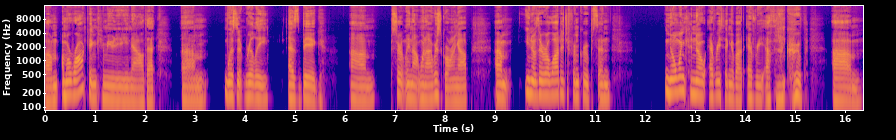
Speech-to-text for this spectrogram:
um, a Moroccan community now that um, wasn't really as big, um, certainly not when I was growing up. Um, you know, there are a lot of different groups, and no one can know everything about every ethnic group. Um,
